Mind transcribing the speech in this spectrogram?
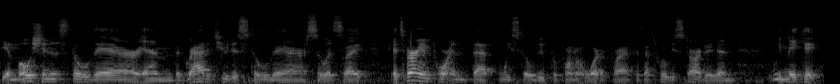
the emotion is still there, and the gratitude is still there. So it's like it's very important that we still do perform at Waterfire because that's where we started, and we make it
